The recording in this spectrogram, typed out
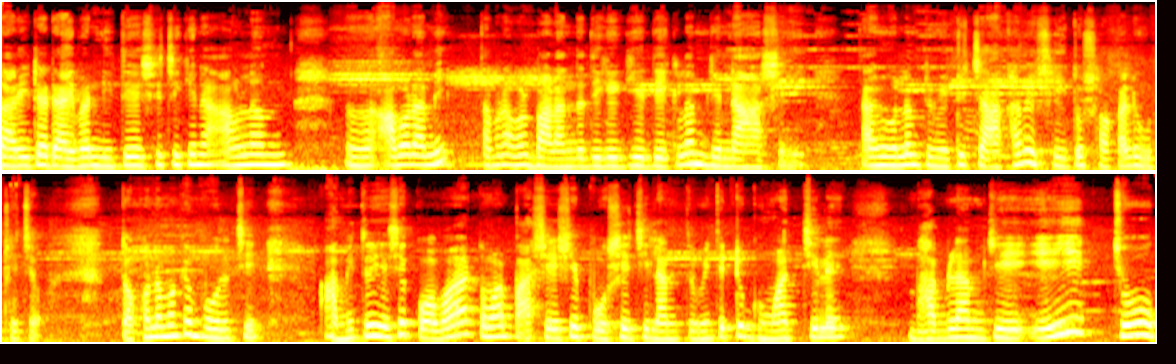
গাড়িটা ড্রাইভার নিতে এসেছে কিনা? আমি বললাম আবার আমি? তারপর আবার বারান্দার দিকে গিয়ে দেখলাম যে না, আসেনি। আমি বললাম, তুমি একটু চা খাবে? সেই তো সকালে উঠেছ। তখন আমাকে বলছে, আমি তো এসে কবার তোমার পাশে এসে বসেছিলাম। তুমি তো একটু ঘুমাচ্ছিলে। ভাবলাম যে এই চোখ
